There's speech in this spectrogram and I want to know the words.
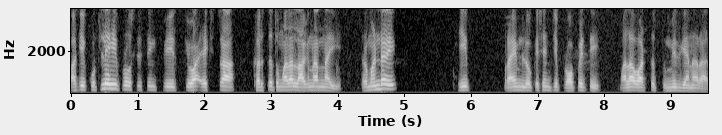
बाकी कुठलेही प्रोसेसिंग फीज किंवा एक्स्ट्रा खर्च तुम्हाला लागणार नाही तर मंडळी ही प्राईम लोकेशनची प्रॉपर्टी मला वाटतं तुम्हीच घेणार आहात.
